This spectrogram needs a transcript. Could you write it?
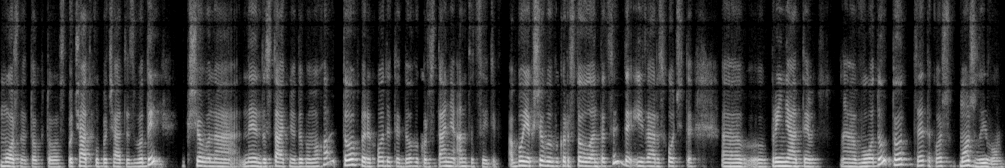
можна. Тобто спочатку почати з води, Якщо вона недостатньо допомогла, то переходите до використання антацидів. Або якщо ви використовували антациди і зараз хочете е, прийняти е, воду, то це також можливо.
